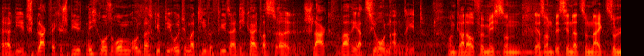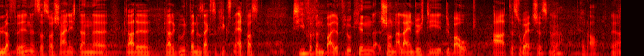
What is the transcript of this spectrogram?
Äh, die Schlagfläche spielt nicht groß rum und es gibt die ultimative Vielseitigkeit, was äh, Schlagvariationen angeht. Und gerade auch für mich, so ein, der so ein bisschen dazu neigt zu löffeln, ist das wahrscheinlich dann äh, gerade gut, wenn du sagst, du kriegst einen etwas tieferen Ballflug hin, schon allein durch die, die Bauart des Wedges. Ne? Ja, genau. Ja.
